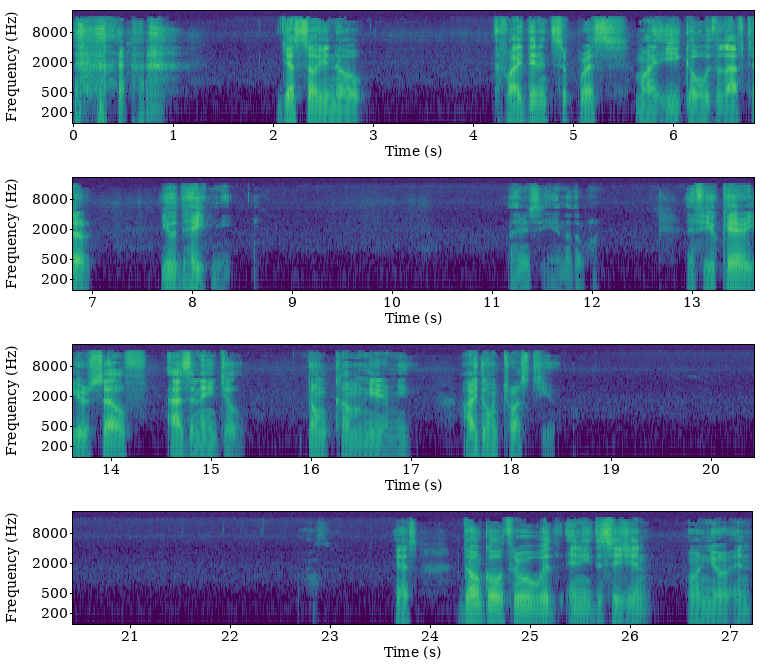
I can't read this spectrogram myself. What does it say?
yes. Just so you know, if I didn't suppress my ego with laughter, you'd hate me. Let me see another one. If you carry yourself as an angel, don't come near me. I don't trust you. Yes, don't go through with any decision when you're in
